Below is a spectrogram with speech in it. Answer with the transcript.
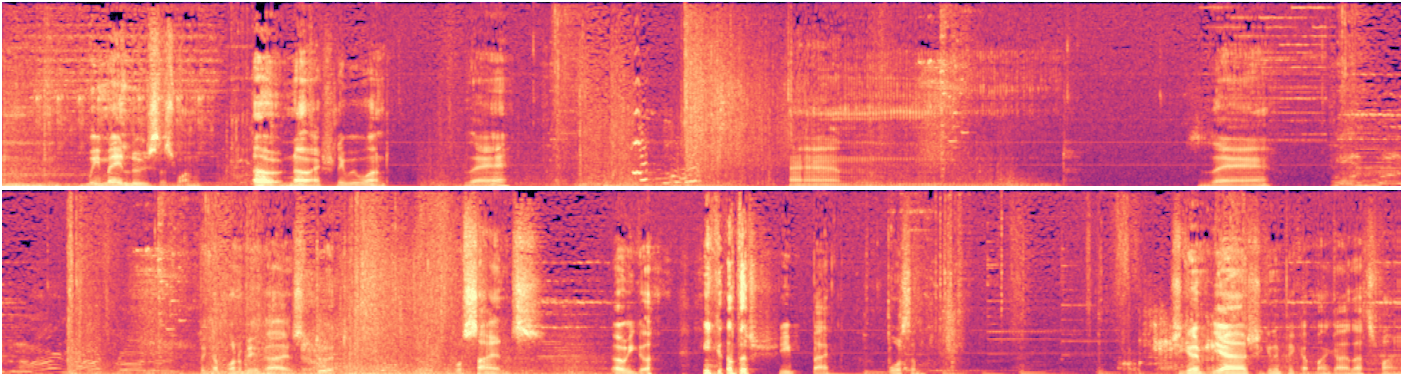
Hmm, we may lose this one. Oh, no, actually we won't. There. And... There. Pick up one of your guys. Do it. For science. Oh, he got he got the sheep back. Awesome. She gonna yeah, she gonna pick up my guy. That's fine.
